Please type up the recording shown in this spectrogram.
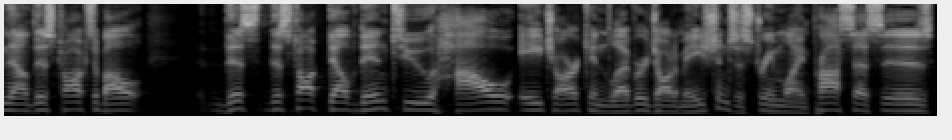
Now, this talks about this this talk delved into how HR can leverage automation to streamline processes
